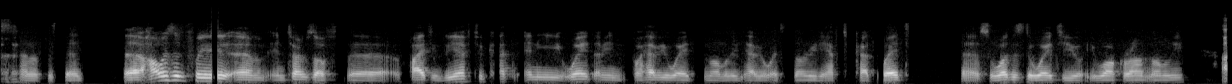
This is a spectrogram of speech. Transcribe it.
Hundred percent. Uh, how is it for you um, in terms of uh, fighting? Do you have to cut any weight? I mean, for heavyweight, normally heavyweights don't really have to cut weight. Uh, so, what is the weight you you walk around normally? I,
